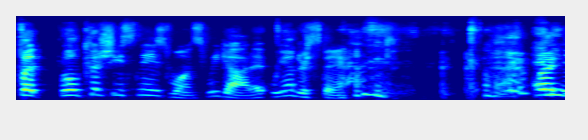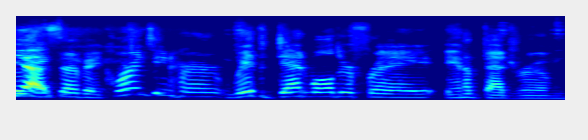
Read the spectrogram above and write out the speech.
but well, because she sneezed once, we got it. We understand. But Anyway, yeah, so they quarantine her with dead Walder Frey in a bedroom.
